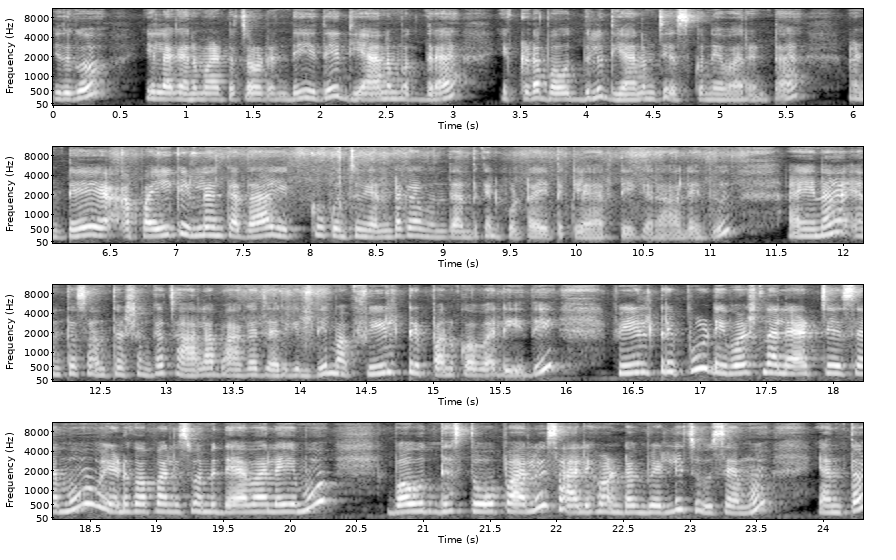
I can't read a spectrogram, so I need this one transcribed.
ఇదిగో ఇలాగనమాట చూడండి ఇది ధ్యాన ముద్ర. ఇక్కడ బౌద్ధులు ధ్యానం చేసుకునేవారంట. అంటే ఆ పైకి వెళ్ళాం కదా ఎక్కువ కొంచెం ఎండగా ఉంది అందుకని ఫోటో అయితే క్లారిటీగా రాలేదు. అయినా ఎంత సంతోషంగా చాలా బాగా జరిగింది. మా ఫీల్డ్ ట్రిప్ అనుకోవాలి ఇది. ఫీల్డ్ ట్రిప్ డివోషనల్ యాడ్ చేసాము. వేణుగోపాల స్వామి దేవాలయము బౌద్ధ స్తూపాలు సాలిహొండం వెళ్ళి చూసాము. ఎంతో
